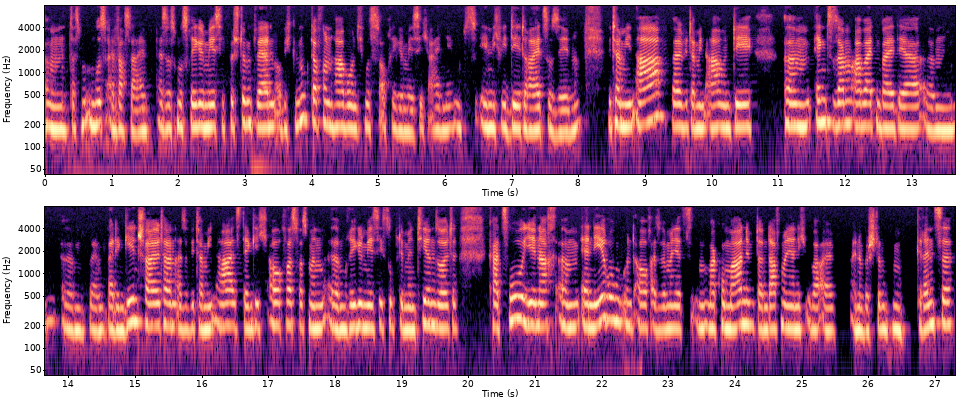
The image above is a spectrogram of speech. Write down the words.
das muss einfach sein. Also es muss regelmäßig bestimmt werden, ob ich genug davon habe und ich muss es auch regelmäßig einnehmen. Ähnlich wie D3 zu sehen. Ne? Vitamin A, weil Vitamin A und D ähm, eng zusammenarbeiten bei der ähm, ähm, bei, bei, den Genschaltern. Also Vitamin A ist, denke ich, auch was, was man ähm, regelmäßig supplementieren sollte. K2 je nach ähm, Ernährung und auch, also wenn man jetzt Makoman nimmt, dann darf man ja nicht überall eine bestimmte Grenze.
